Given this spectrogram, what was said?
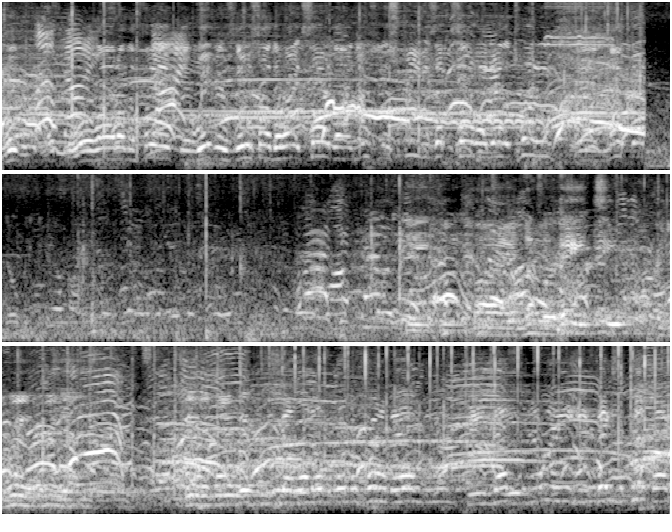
Wegher. Oh, nice. Roll out on the fake, and Wegher's loose on the right sideline. Using his speed, he's up the sideline down the 20, and knocked out. The by number eight, Drew. Fielded by Wegher. He's got one open in front of him. He's up to 20. He fakes the cutback,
